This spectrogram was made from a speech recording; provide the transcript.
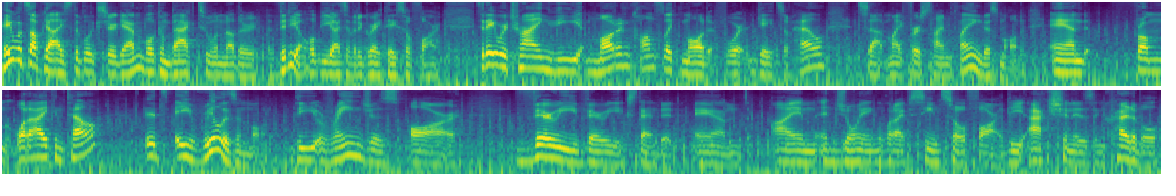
Hey, what's up guys? Diplex here again. Welcome back to another video. Hope you guys have had a great day so far. Today we're trying the Modern Conflict mod for Gates of Hell. It's uh, my first time playing this mod, and from what I can tell, it's a realism mod. The ranges are very, very extended, and I'm enjoying what I've seen so far. The action is incredible,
